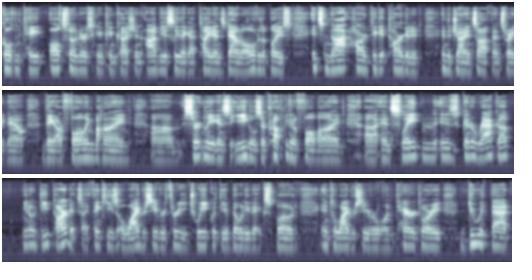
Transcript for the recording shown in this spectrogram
Golden Tate also nursing a concussion. Obviously, they got tight ends down all over the place. It's not hard to get targeted in the Giants' offense right now. They are falling behind. Um, certainly against the Eagles, they're probably going to fall behind. Uh, and Slayton is going to rack up you know, deep targets. I think he's a wide receiver three each week with the ability to explode into wide receiver one territory. Do with that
